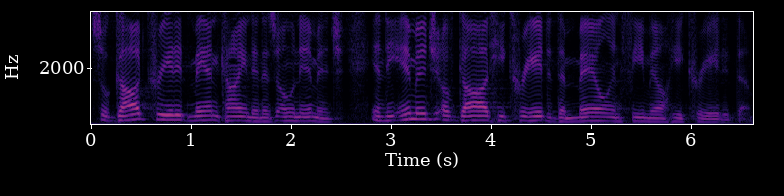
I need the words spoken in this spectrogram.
So God created mankind in his own image. In the image of God he created them male and female he created them.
